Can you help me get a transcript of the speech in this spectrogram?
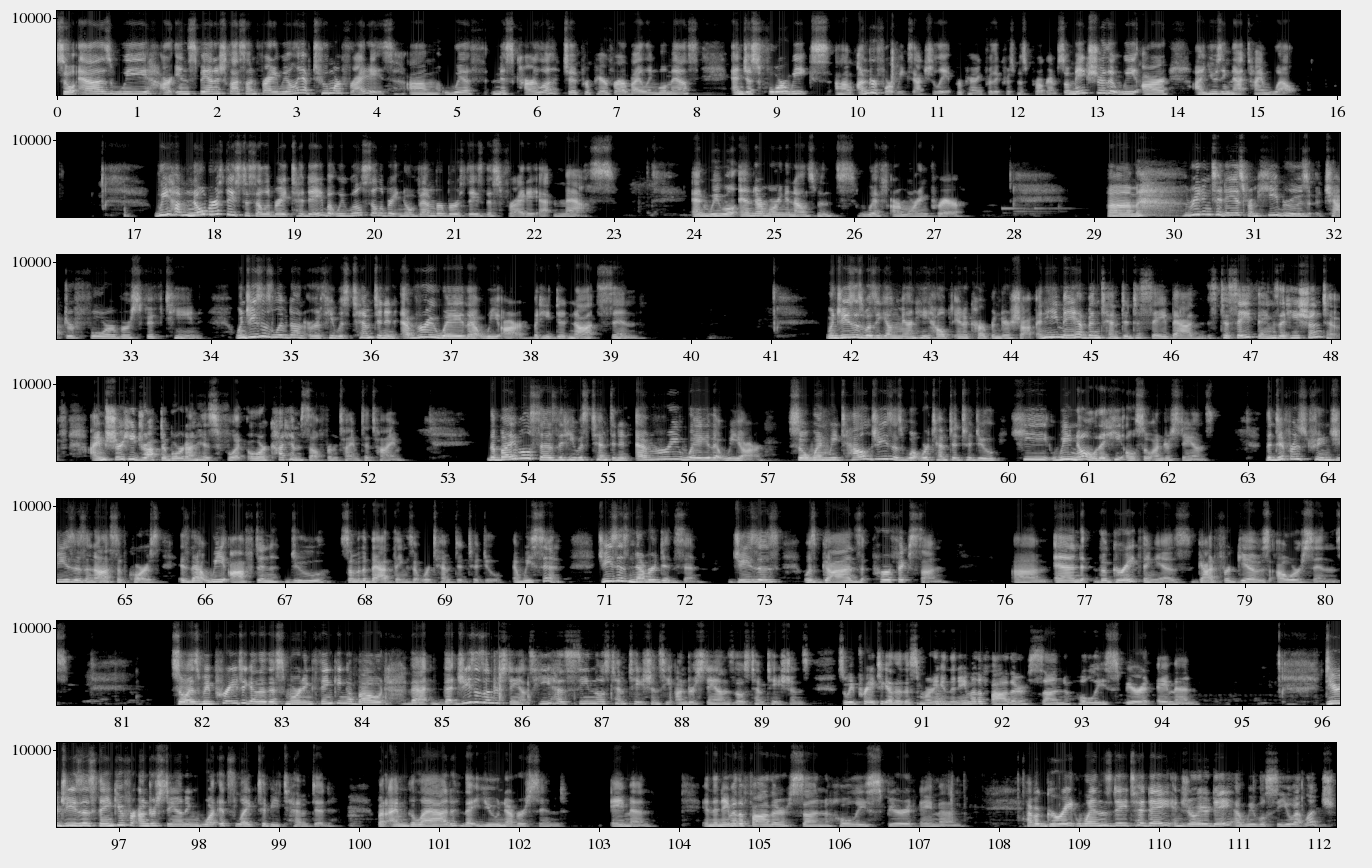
So, as we are in Spanish class on Friday, we only have two more Fridays um, with Miss Carla to prepare for our bilingual mass, and just four weeks, um, under four weeks actually, preparing for the Christmas program. So, make sure that we are uh, using that time well. We have no birthdays to celebrate today, but we will celebrate November birthdays this Friday at Mass. And we will end our morning announcements with our morning prayer. Um, the reading today is from Hebrews chapter 4, verse 15. When Jesus lived on earth, he was tempted in every way that we are, but he did not sin. When Jesus was a young man, he helped in a carpenter shop, and he may have been tempted to say bad, to say things that he shouldn't have. I'm sure he dropped a board on his foot or cut himself from time to time. The Bible says that he was tempted in every way that we are. So when we tell Jesus what we're tempted to do, he we know that he also understands. The difference between Jesus and us, of course, is that we often do some of the bad things that we're tempted to do and we sin. Jesus never did sin. Jesus was God's perfect son. Um, and the great thing is, God forgives our sins. So as we pray together this morning thinking about that that Jesus understands. He has seen those temptations, he understands those temptations. So we pray together this morning in the name of the Father, Son, Holy Spirit. Amen. Dear Jesus, thank you for understanding what it's like to be tempted. But I'm glad that you never sinned. Amen. In the name of the Father, Son, Holy Spirit. Amen. Have a great Wednesday today. Enjoy your day, and we will see you at lunch.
